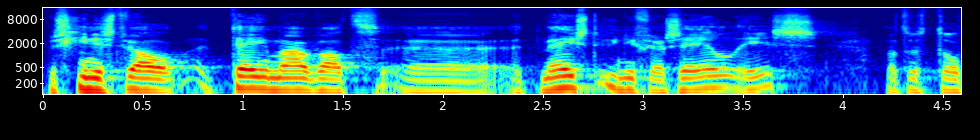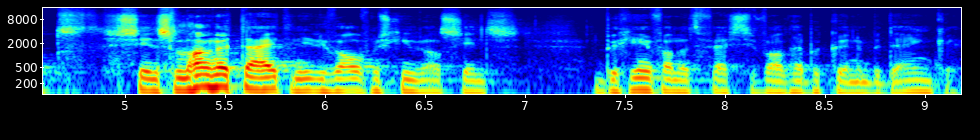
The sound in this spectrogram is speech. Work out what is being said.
misschien is het wel het thema wat eh, het meest universeel is, wat we tot sinds lange tijd, in ieder geval, of misschien wel sinds het begin van het festival hebben kunnen bedenken.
